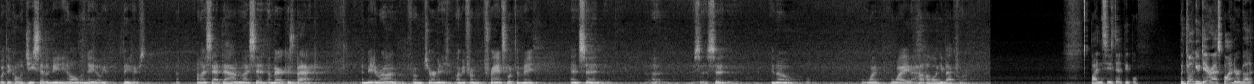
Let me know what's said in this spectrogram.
what they call a G7 meeting, all the NATO leaders. And I sat down and I said, America's back. And Mitterrand from Germany, I mean, from France, looked at me and said, uh, said, you know, why, why how, how long are you back for? Biden sees dead people. But don't you dare ask Binder about it.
